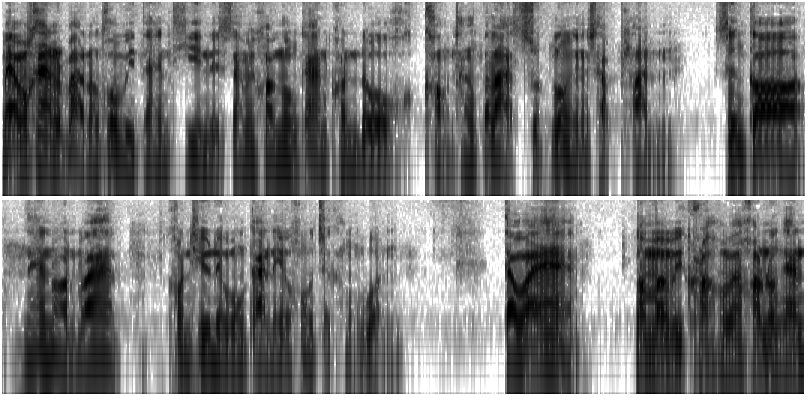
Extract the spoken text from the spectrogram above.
แม้ว่าการระบาดของโควิด -19 เนี่ยจะทำให้ความต้องการคอนโดของทั้งตลาดสุดลงอย่างฉับพลัน ซึ่งก็แน่นอนว่าคนที่อยู่ในวงการนี้ก็คงจะกังวล แต่ว่าเรามาวิเคราะห์ว่าความต้องการ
